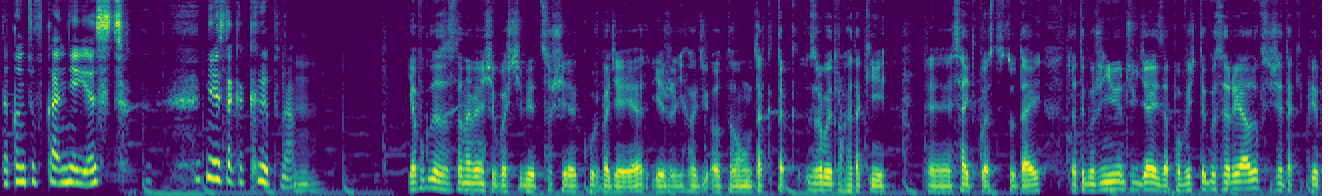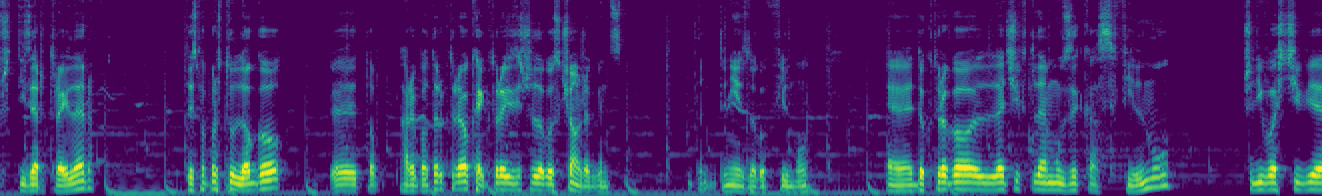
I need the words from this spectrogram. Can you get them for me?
ta końcówka nie jest, nie jest taka krypna. Mm. Ja w ogóle zastanawiam się właściwie, co się kurwa dzieje, jeżeli chodzi o tą. Tak, tak zrobię trochę taki e, sidequest tutaj, dlatego że nie wiem, czy widziałeś zapowiedź tego serialu, w sensie taki pierwszy teaser, trailer. To jest po prostu logo, e, to Harry Potter, które ok, które jest jeszcze logo z książek, więc to, to nie jest logo filmu, e, do którego leci w tle muzyka z filmu, czyli właściwie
